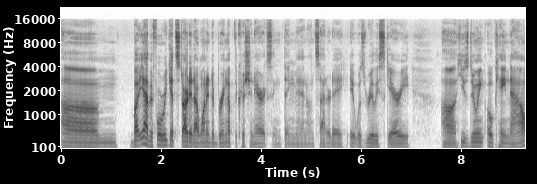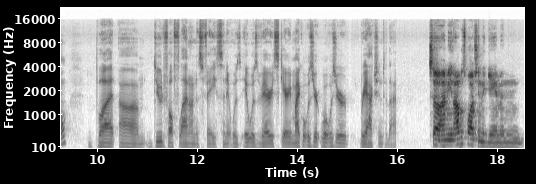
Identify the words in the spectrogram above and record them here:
Um, but yeah, before we get started, I wanted to bring up the Christian Eriksen thing, man. On Saturday, it was really scary. Uh, he's doing okay now, but um, dude fell flat on his face, and it was it was very scary. Mike, what was your what was your reaction to that? So, I mean, I was watching the game, and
